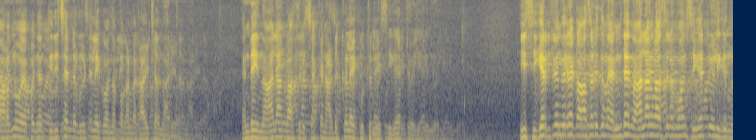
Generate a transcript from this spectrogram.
മറന്നുപോയപ്പോ ഞാൻ തിരിച്ചെന്റെ വീട്ടിലേക്ക് വന്നപ്പോ കണ്ട കാഴ്ച എന്നറിയോ എന്റെ ഈ നാലാം ക്ലാസ്സിൽ ചെക്കൻ അടുക്കളയെ കുത്തുന്ന സിഗരറ്റ് വലിക്കുന്നു. ഈ സിഗരറ്റിനെതിരെ ക്ലാസ് എടുക്കുന്ന എന്റെ നാലാം ക്ലാസ്സിലെ മോൻ സിഗരറ്റ് വലിക്കുന്നു.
